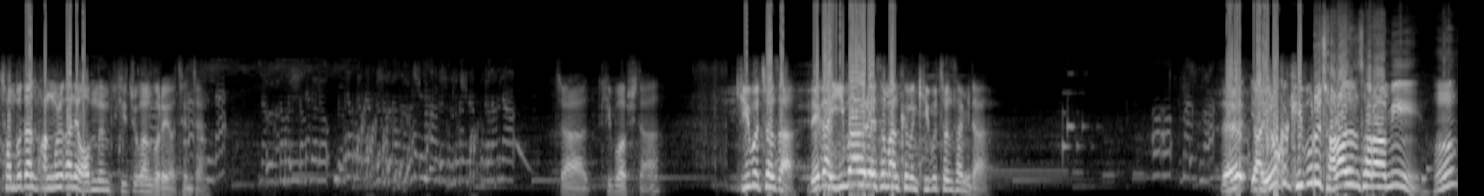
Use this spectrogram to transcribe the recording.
전부 다 박물관에 없는 귀중한 거래요, 젠장. 자, 기부합시다. 기부천사! 내가 이 마을에서만큼은 기부천사입니다. 네, 야, 이렇게 기부를 잘하는 사람이, 어?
